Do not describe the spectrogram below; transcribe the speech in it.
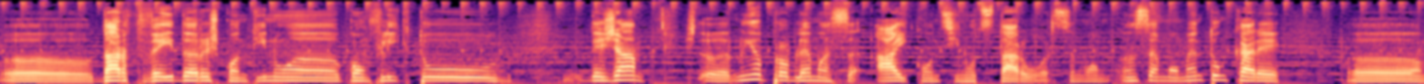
uh, Darth Vader își continuă conflictul. Deja uh, nu e o problemă să ai conținut Star Wars, însă în momentul în care uh,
